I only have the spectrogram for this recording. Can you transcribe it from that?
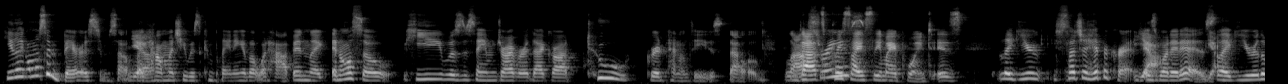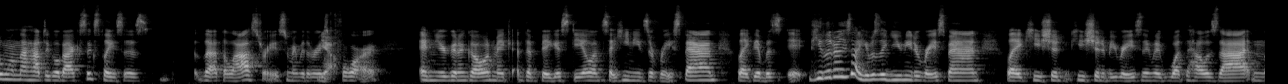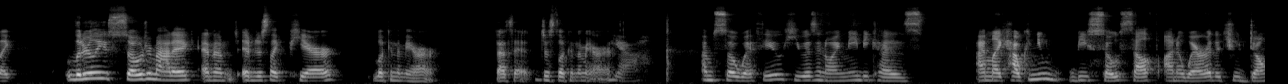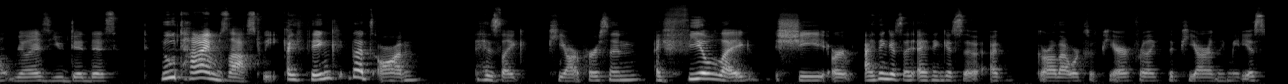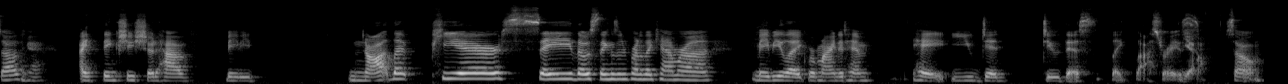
he like almost embarrassed himself Yeah. like how much he was complaining about what happened like and also he was the same driver that got two grid penalties that last That's race precisely my point. Is like you're such a hypocrite Yeah. is what it is Yeah. like you're the one that had to go back six places at the last race or maybe the race Yeah. before and you're gonna go and make the biggest deal and say he needs a race ban. Like it was, it, he literally said he was like, "You need a race ban. Like he should, he shouldn't be racing. Like what the hell is that?" And like, literally so dramatic. And I'm, I'm just like, Pierre, look in the mirror. That's it. Just look in the mirror. Yeah. I'm so with you. He was annoying me because I'm like, how can you be so self unaware that you don't realize you did this two times last week? I think that's on his like PR person. I feel like she or I think it's a, I think it's a, a girl that works with Pierre for like the PR and the media stuff. okay. I think she should have maybe not let Pierre say those things in front of the camera. Maybe like reminded him, hey, you did do this like last race. Yeah. So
